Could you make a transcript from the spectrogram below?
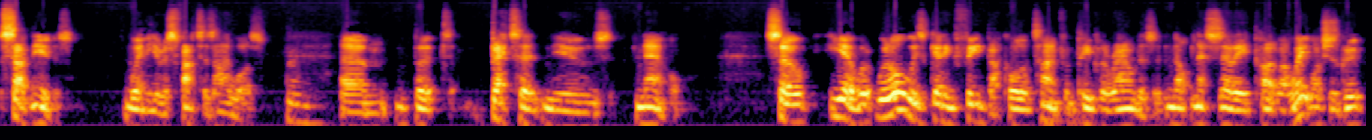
sad news when you're as fat as I was, Mm. um, but better news now. So yeah, we're, we're always getting feedback all the time from people around us, not necessarily part of our Weight Watchers group,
